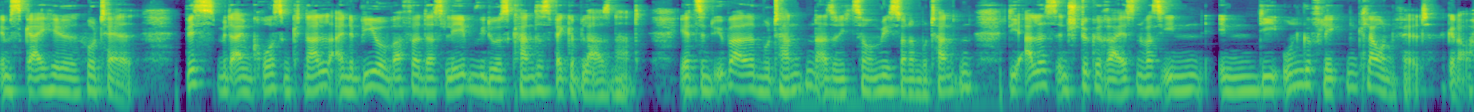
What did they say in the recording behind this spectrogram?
im Sky Hill Hotel, bis mit einem großen Knall eine Biowaffe das Leben, wie du es kanntest, weggeblasen hat. Jetzt sind überall Mutanten, also nicht Zombies, sondern Mutanten, die alles in Stücke reißen, was ihnen in die ungepflegten Klauen fällt. Genau.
